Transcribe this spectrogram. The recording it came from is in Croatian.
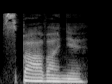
spavanje.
